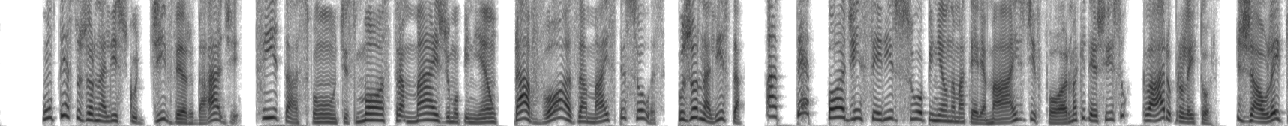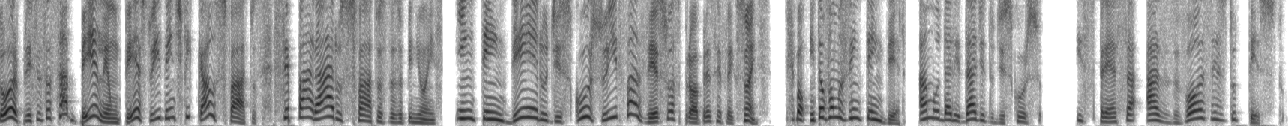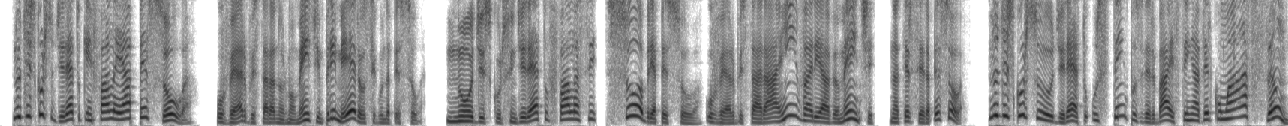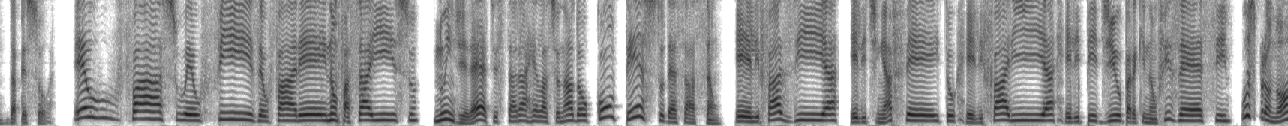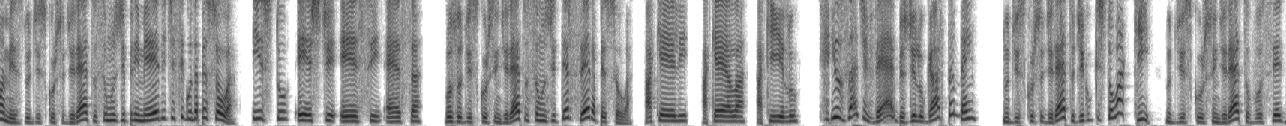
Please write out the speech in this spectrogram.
Um texto jornalístico de verdade cita as fontes, mostra mais de uma opinião, dá voz a mais pessoas. O jornalista até pode inserir sua opinião na matéria, mas de forma que deixe isso claro para o leitor. Já o leitor precisa saber ler um texto e identificar os fatos, separar os fatos das opiniões, entender o discurso e fazer suas próprias reflexões. Bom, então vamos entender. A modalidade do discurso expressa as vozes do texto. No discurso direto, quem fala é a pessoa. O verbo estará normalmente em primeira ou segunda pessoa. No discurso indireto, fala-se sobre a pessoa. O verbo estará invariavelmente na terceira pessoa. No discurso direto, os tempos verbais têm a ver com a ação da pessoa. Eu faço, eu fiz, eu farei, não faça isso. No indireto, estará relacionado ao contexto dessa ação. Ele fazia, ele tinha feito, ele faria, ele pediu para que não fizesse. Os pronomes do discurso direto são os de primeira e de segunda pessoa. Isto, este, esse, essa. Os do discurso indireto são os de terceira pessoa. Aquele, aquela, aquilo. E os advérbios de lugar também. No discurso direto, digo que estou aqui. No discurso indireto, você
